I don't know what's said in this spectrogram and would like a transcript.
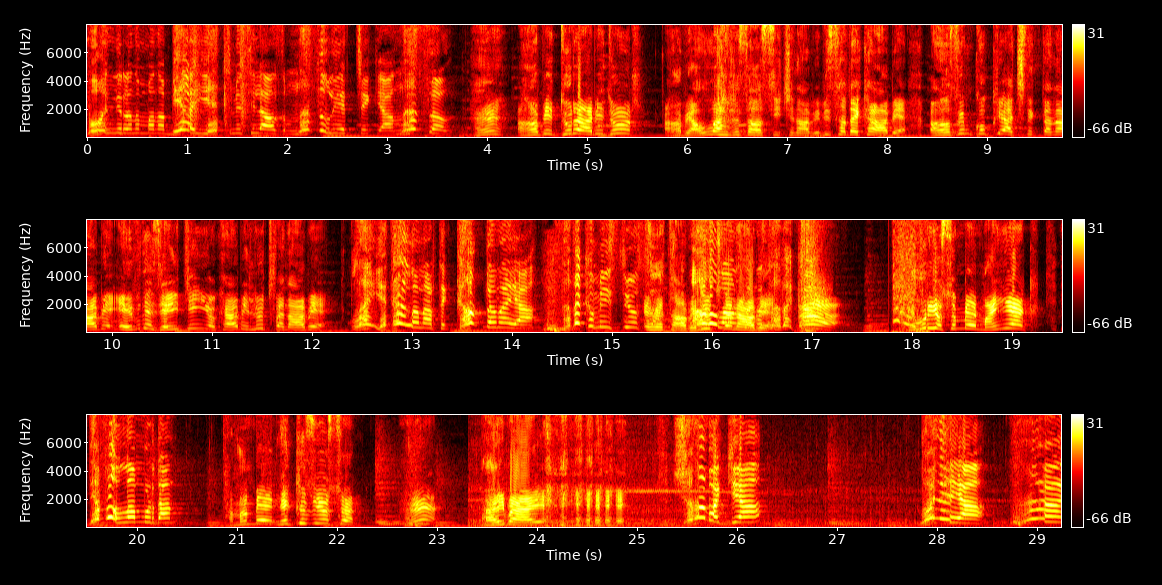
Bu 10 liranın bana bir ay yetmesi lazım. Nasıl yetecek ya nasıl? He? Abi dur abi dur. Abi Allah rızası için abi bir sadaka abi. Ağzım kokuyor açlıktan abi. Evde zeytin yok abi lütfen abi. Ulan yeter lan artık kalk lan ya. Sadaka mı istiyorsun? Evet abi Al lütfen lan sana abi. Sadaka. Ha! Ne vuruyorsun be manyak? Defol lan buradan. Tamam be ne kızıyorsun? Ha? Bay bay. Şuna bak ya. Bu ne ya? Ha,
